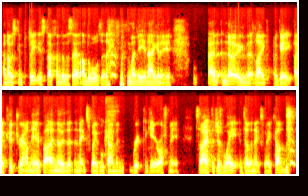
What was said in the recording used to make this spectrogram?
and I was completely stuck under the sail, underwater, with my knee in agony, and knowing that like, okay, I could drown here, but I know that the next wave will come and rip the gear off me. So I have to just wait until the next wave comes.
